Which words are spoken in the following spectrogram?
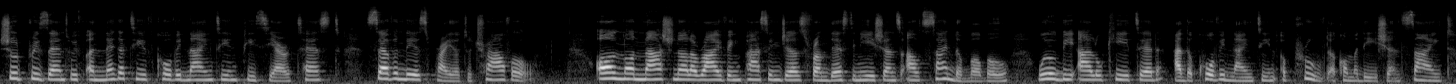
should present with a negative COVID-19 PCR test seven days prior to travel. All non-national arriving passengers from destinations outside the bubble will be allocated at the COVID-19 approved accommodation site.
